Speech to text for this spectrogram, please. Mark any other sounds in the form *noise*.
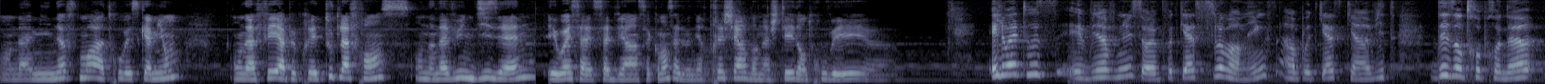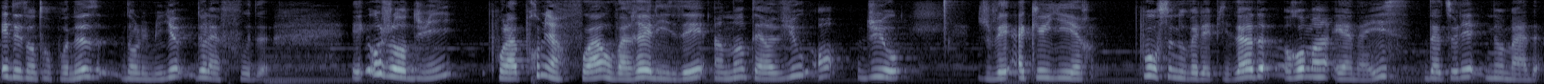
On a mis 9 mois à trouver ce camion. On a fait à peu près toute la France. On en a vu une dizaine. Et ouais, ça, ça devient, ça commence à devenir très cher d'en acheter, d'en trouver. euh. Hello à tous et bienvenue sur le podcast Slow Mornings, un podcast qui invite des entrepreneurs et des entrepreneuses dans le milieu de la food. Et aujourd'hui, pour la première fois, on va réaliser un interview en duo. Je vais accueillir pour ce nouvel épisode Romain et Anaïs d'Atelier Nomade.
